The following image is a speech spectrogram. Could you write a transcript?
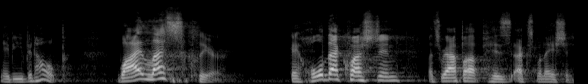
maybe even hope? Why less clear? Okay, hold that question. Let's wrap up his explanation.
